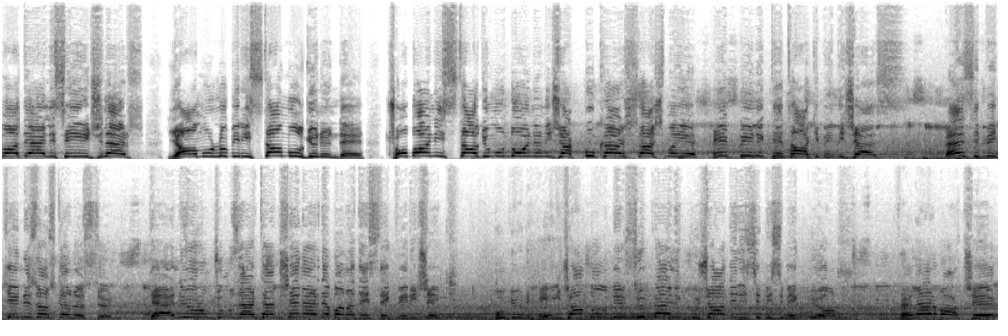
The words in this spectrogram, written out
Merhaba değerli seyirciler. Yağmurlu bir İstanbul gününde Çobani Stadyumunda oynanacak bu karşılaşmayı hep birlikte takip edeceğiz. Ben spikeriniz Özkan Öztürk. Değerli yorumcumuz Ertem Şener de bana destek verecek. Bugün heyecan dolu bir Süper Lig mücadelesi bizi bekliyor. Fenerbahçe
